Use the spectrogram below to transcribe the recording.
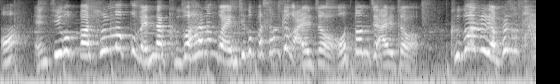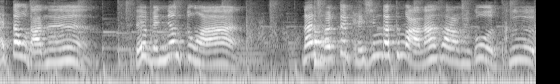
어? 엔틱 오빠 술 먹고 맨날 그거 하는 거 엔틱 오빠 성격 알죠? 어떤지 알죠? 그거를 옆에서 다 했다고 나는. 내가 몇 년 동안 난 절대 배신 같은 거 안 하는 사람이고 그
